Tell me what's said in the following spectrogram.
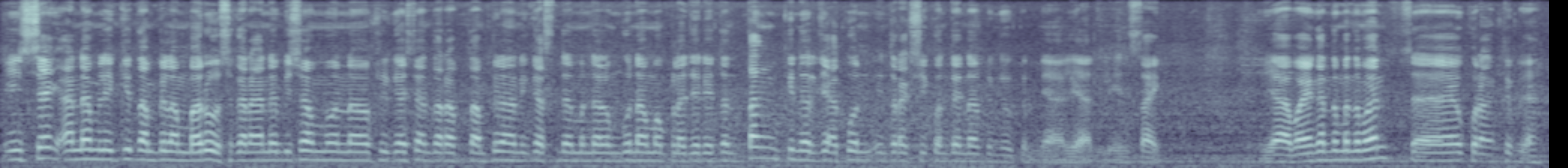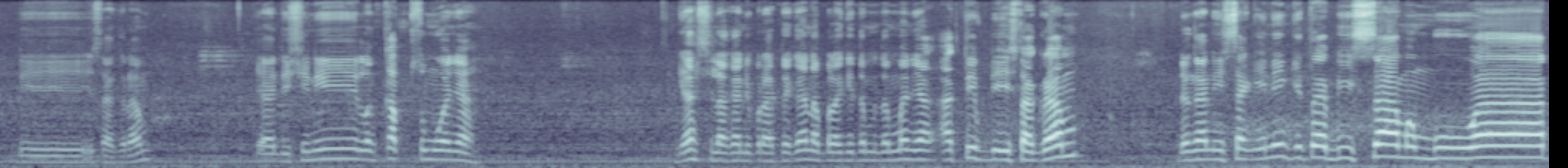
Insek Anda memiliki tampilan baru. Sekarang Anda bisa menavigasi antara tampilan ringkas dan mendalam guna mempelajari tentang kinerja akun, interaksi konten dan pengikutnya. Lihat Insight. Ya, bayangkan teman-teman, saya kurang aktif ya di Instagram. Ya, di sini lengkap semuanya. Ya, silahkan diperhatikan apalagi teman-teman yang aktif di Instagram. Dengan Insight ini kita bisa membuat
